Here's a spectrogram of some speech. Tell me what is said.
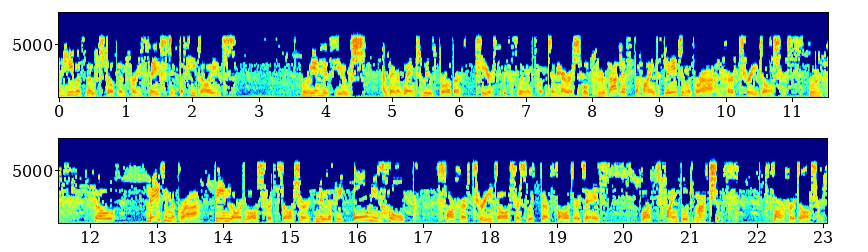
and he was moved to Dublin for his safety, but he died Right. in his youth. And then it went to his brother, Pierce, because women couldn't inherit. Okay. So that left behind Lady McGrath and her three daughters. Right. So Lady McGrath, being Lord Waterford's daughter, knew that the only hope for her three daughters, with their father dead, was to find good matches for her daughters.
